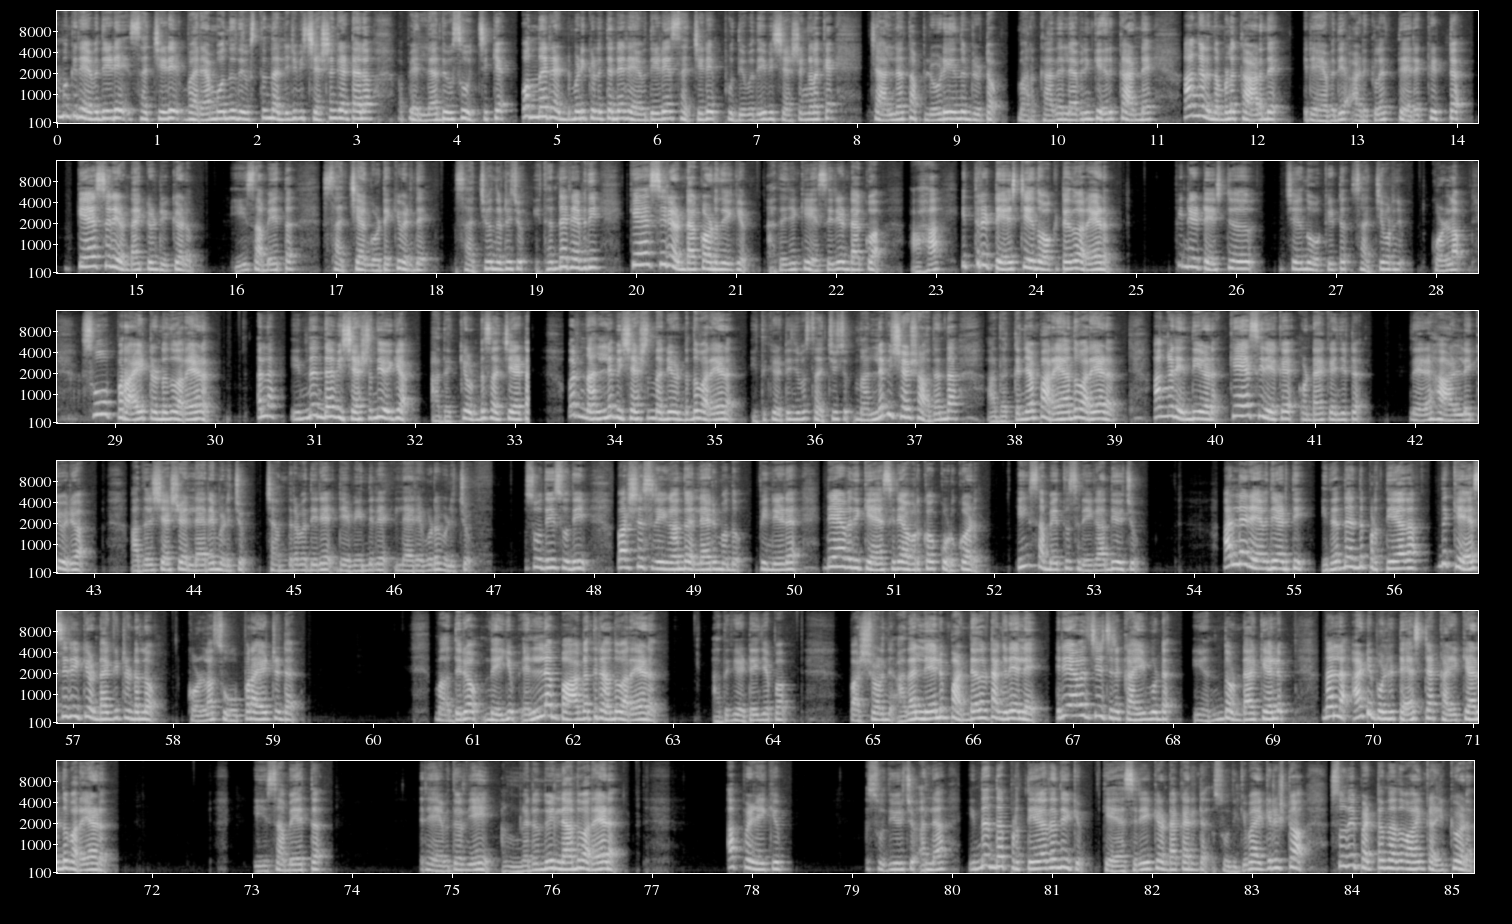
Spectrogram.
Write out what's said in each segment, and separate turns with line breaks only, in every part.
നമുക്ക് രേവതിയുടെ സച്ചിയുടെ വരാൻ പോകുന്ന ദിവസത്തെ നല്ലൊരു വിശേഷം കേട്ടാലോ? അപ്പൊ എല്ലാ ദിവസവും ഉച്ചയ്ക്ക് ഒന്ന് രണ്ട് മണിക്കുള്ളിൽ തന്നെ രേവതിയുടെ സച്ചിയുടെ പുതിയ പുതിയ വിശേഷങ്ങളൊക്കെ ചാനലിനകത്ത് അപ്ലോഡ് ചെയ്യുന്നുണ്ട് കേട്ടോ. മറക്കാതെ എല്ലാവരും കയറി കാണണേ. അങ്ങനെ നമ്മൾ കാണുന്ന രേവതി അടുക്കള തിരക്കിട്ട് കേസരി ഉണ്ടാക്കിക്കൊണ്ടിരിക്കുകയാണ്. ഈ സമയത്ത് സച്ചി അങ്ങോട്ടേക്ക് വരുന്നേ. സച്ചി വന്നിട്ട് ചോ ഇതെന്താ രേവതി? കേസരി ഉണ്ടാക്കുവാണെന്ന് ചോദിക്കും. അതെ ഞാൻ കേസരി ഉണ്ടാക്കുക ആഹാ ഇത്ര ടേസ്റ്റ് ചെയ്ത് നോക്കട്ടെ എന്ന് പറയണം. പിന്നെ ടേസ്റ്റ് ചെയ്ത് നോക്കിയിട്ട് സച്ചി പറഞ്ഞു കൊള്ളാം. സൂപ്പർ ആയിട്ടുണ്ടെന്ന് പറയണം. അല്ല ഇന്നെന്താ വിശേഷം എന്ന് ചോദിക്കുക അതൊക്കെ ഉണ്ട് സച്ചേട്ട ഒരു നല്ല വിശേഷം തന്നെ ഉണ്ടെന്ന് പറയാണ്. ഇത് കേട്ട് കഴിഞ്ഞപ്പോൾ സച്ചിച്ചു. നല്ല വിശേഷം. അതെന്താ? അതൊക്കെ ഞാൻ പറയാന്ന് പറയാണ്. അങ്ങനെ എന്ത് ചെയ്യണം? കേസരിയൊക്കെ ഉണ്ടാക്കി കഴിഞ്ഞിട്ട് നേരെ ഹാളിലേക്ക് വരിക. അതിനുശേഷം എല്ലാവരെയും വിളിച്ചു. ചന്ദ്രമതിനെ രവീന്ദ്രനെ എല്ലാവരെയും കൂടെ വിളിച്ചു. സുധി സുധി വർഷ ശ്രീകാന്തും എല്ലാവരും വന്നു. പിന്നീട് രേവതി കേസരി അവർക്കൊക്കെ കൊടുക്കുവാണ്. ഈ സമയത്ത് ശ്രീകാന്ത് ചോദിച്ചു. അല്ല രേവതി അടുത്തി ഇതെന്താ എന്ത് പ്രത്യേകത? ഇത് കേസരിയൊക്കെ ഉണ്ടാക്കിയിട്ടുണ്ടല്ലോ. കൊള്ള സൂപ്പറായിട്ടുണ്ട്. മധുരവും നെയ്യും എല്ലാം പാകത്തിനാന്ന് പറയാണ്. അത് കേട്ട് കഴിഞ്ഞപ്പം വർഷം പറഞ്ഞു അതല്ലേലും പണ്ടേ തൊട്ട് അങ്ങനെയല്ലേ? രേവതി ചേച്ചിയുടെ കൈ കൊണ്ട് എന്തുണ്ടാക്കിയാലും നല്ല അടിപൊളി ടേസ്റ്റാ കഴിക്കാനെന്ന് പറയാണ്. ഈ സമയത്ത് രേവതി പറഞ്ഞേ അങ്ങനൊന്നും ഇല്ലാന്ന് പറയാണ്. അപ്പോഴേക്കും സുതി ചോദിച്ചു അല്ല ഇന്നെന്താ പ്രത്യേകത എന്ന് ചോദിക്കും? കേസരിയൊക്കെ ഉണ്ടാക്കാനായിട്ട് സുതിക്ക് ഭയങ്കര ഇഷ്ടമാണ് സുതി പെട്ടെന്ന് അത് വാങ്ങി കഴിക്കുവാണ്.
